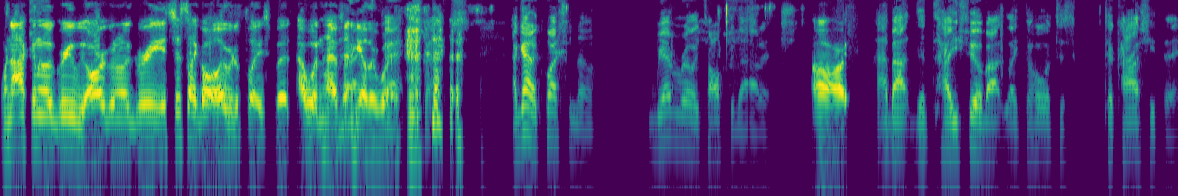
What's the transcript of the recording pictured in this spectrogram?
We're not going to agree. We are going to agree. It's just like all over the place. But I wouldn't have it any other way. facts, facts. I got a question though. We haven't really talked about it. All right. How about the how you feel about like the whole Tekashi thing?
